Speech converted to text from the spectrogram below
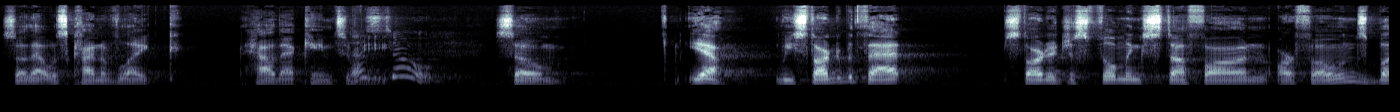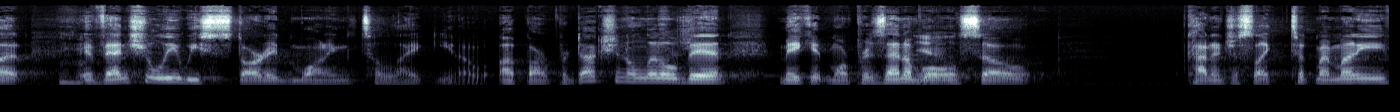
So that was kind of like how that came to That's be. dope. So, yeah, we started with that. Started just filming stuff on our phones, but Mm-hmm. eventually we started wanting to like you know up our production a little bit, make it more presentable. Yeah. So, kind of just like took my money.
